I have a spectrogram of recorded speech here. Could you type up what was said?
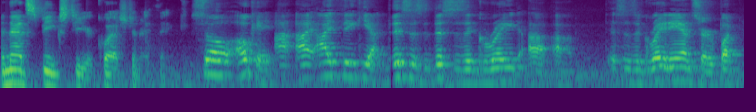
And that speaks to your question, I think. So, okay, I, I think yeah, this is this is a great uh, uh, this is a great answer, but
